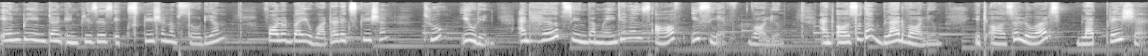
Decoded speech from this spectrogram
ANP in turn increases excretion of sodium followed by water excretion through urine and helps in the maintenance of ECF volume and also the blood volume. It also lowers blood pressure.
